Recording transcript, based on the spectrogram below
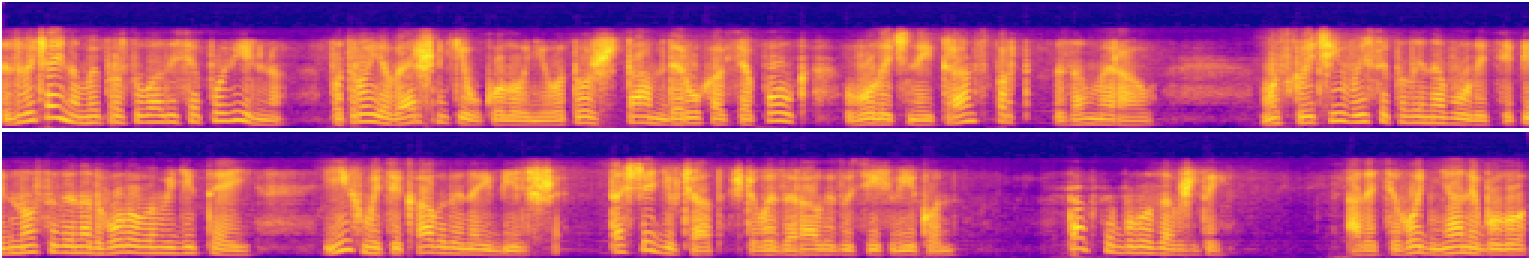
Звичайно, ми просувалися повільно, по троє вершників у колонії, отож там, де рухався полк, вуличний транспорт завмирав. Москвичі висипали на вулиці, підносили над головами дітей. Їх ми цікавили найбільше. Та ще дівчат, що визирали з усіх вікон. Так це було завжди. Але цього дня не було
